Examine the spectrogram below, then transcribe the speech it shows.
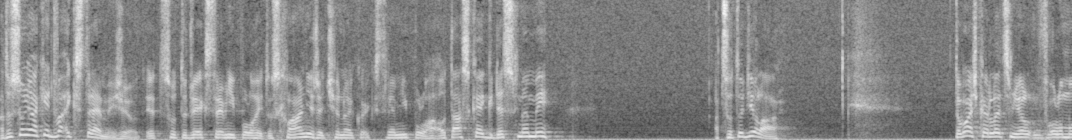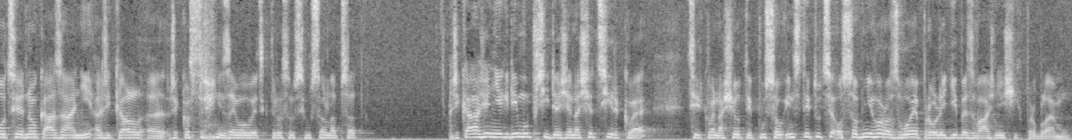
A to jsou nějaké dva extrémy, že jo? Jsou to dvě extrémní polohy, to schválně řečeno jako extrémní poloha. A otázka je, kde jsme my? A co to dělá? Tomáš Karlec měl v Olomouci jednou kázání a říkal, eh, řekl strašně zajímavou věc, kterou jsem si musel napsat. Říká, že někdy mu přijde, že naše církve, církve našeho typu, jsou instituce osobního rozvoje pro lidi bez vážnějších problémů.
